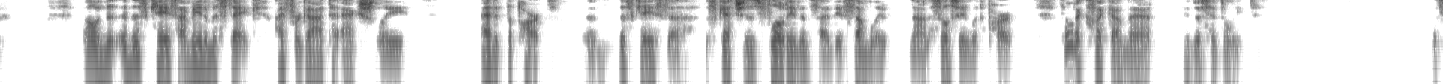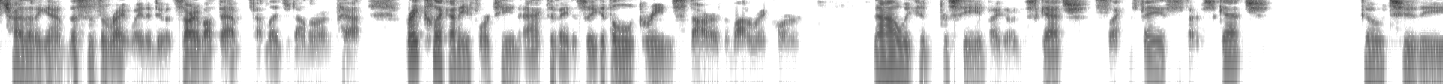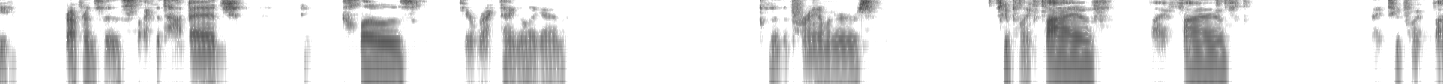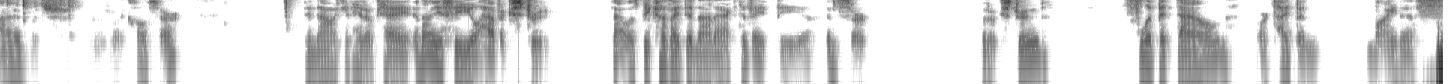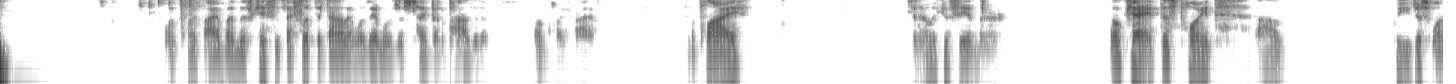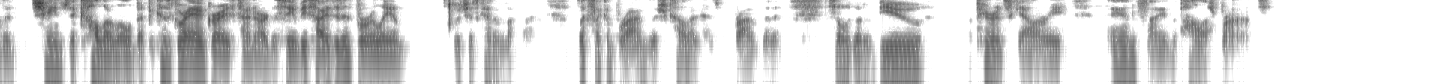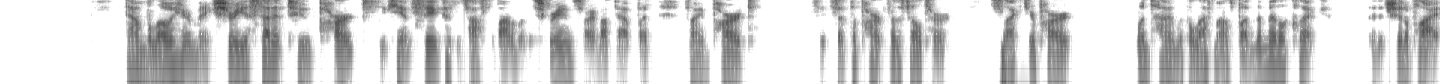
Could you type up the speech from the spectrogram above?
oh, in, th in this case, I made a mistake. I forgot to actually edit the part. In this case, uh, the sketch is floating inside the assembly, not associated with the part. So I'm going to click on that and just hit delete. Let's try that again. This is the right way to do it. Sorry about that if I led you down the wrong path. Right click on E14, activate it so you get the little green star in the bottom right corner. Now we could proceed by going to sketch, select the face, start sketch, go to the references, select the top edge, close your rectangle again, put in the parameters, 2.5 by 5 by 2.5, which is close there. And now I can hit OK. And now you see you'll have extrude. That was because I did not activate the uh, insert. Go to extrude, flip it down, or type in minus 1.5. But in this case, since I flipped it down, I was able to just type in a positive 1.5. Apply. And now we can see it there. Okay, at this point, uh, we just want to change the color a little bit because gray and gray is kind of hard to see. And Besides, it is beryllium, which is kind of looks like a bronzish color. It has bronze in it. So we'll go to View, Appearance Gallery, and find the polished bronze. Down below here, make sure you set it to part. You can't see it because it's off the bottom of the screen. Sorry about that, but find part. Set the part for the filter. Select your part one time with the left mouse button, the middle click, and it should apply.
